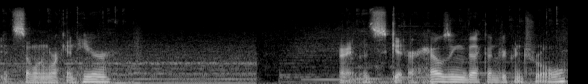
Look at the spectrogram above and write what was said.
Get someone working here. Alright, let's get our housing back under control.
